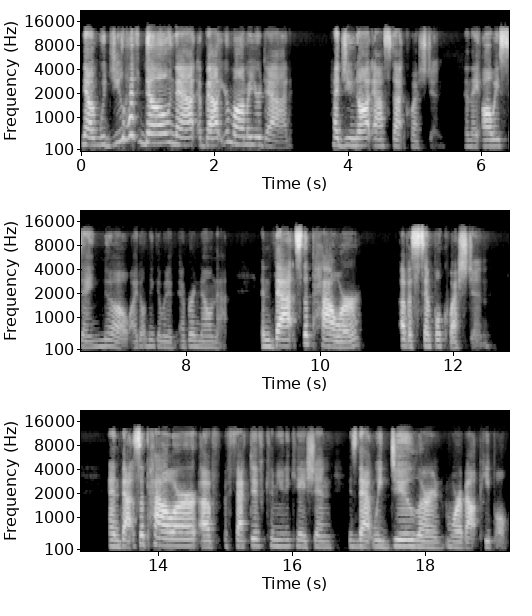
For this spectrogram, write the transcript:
now would you have known that about your mom or your dad had you not asked that question? And they always say no i don't think i would have ever known that. And that's the power of a simple question. And that's the power of effective communication is that we do learn more about people.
